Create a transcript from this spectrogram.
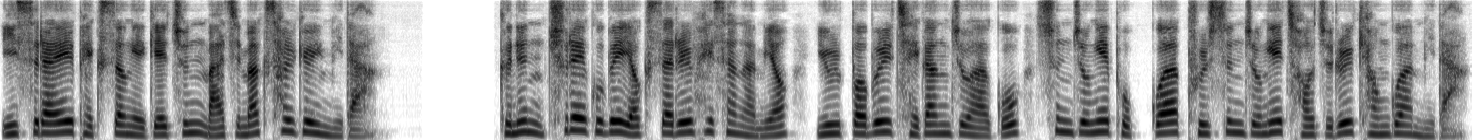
이스라엘 백성에게 준 마지막 설교입니다. 그는 출애굽의 역사를 회상하며 율법을 재강조하고 순종의 복과 불순종의 저주를 경고합니다.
